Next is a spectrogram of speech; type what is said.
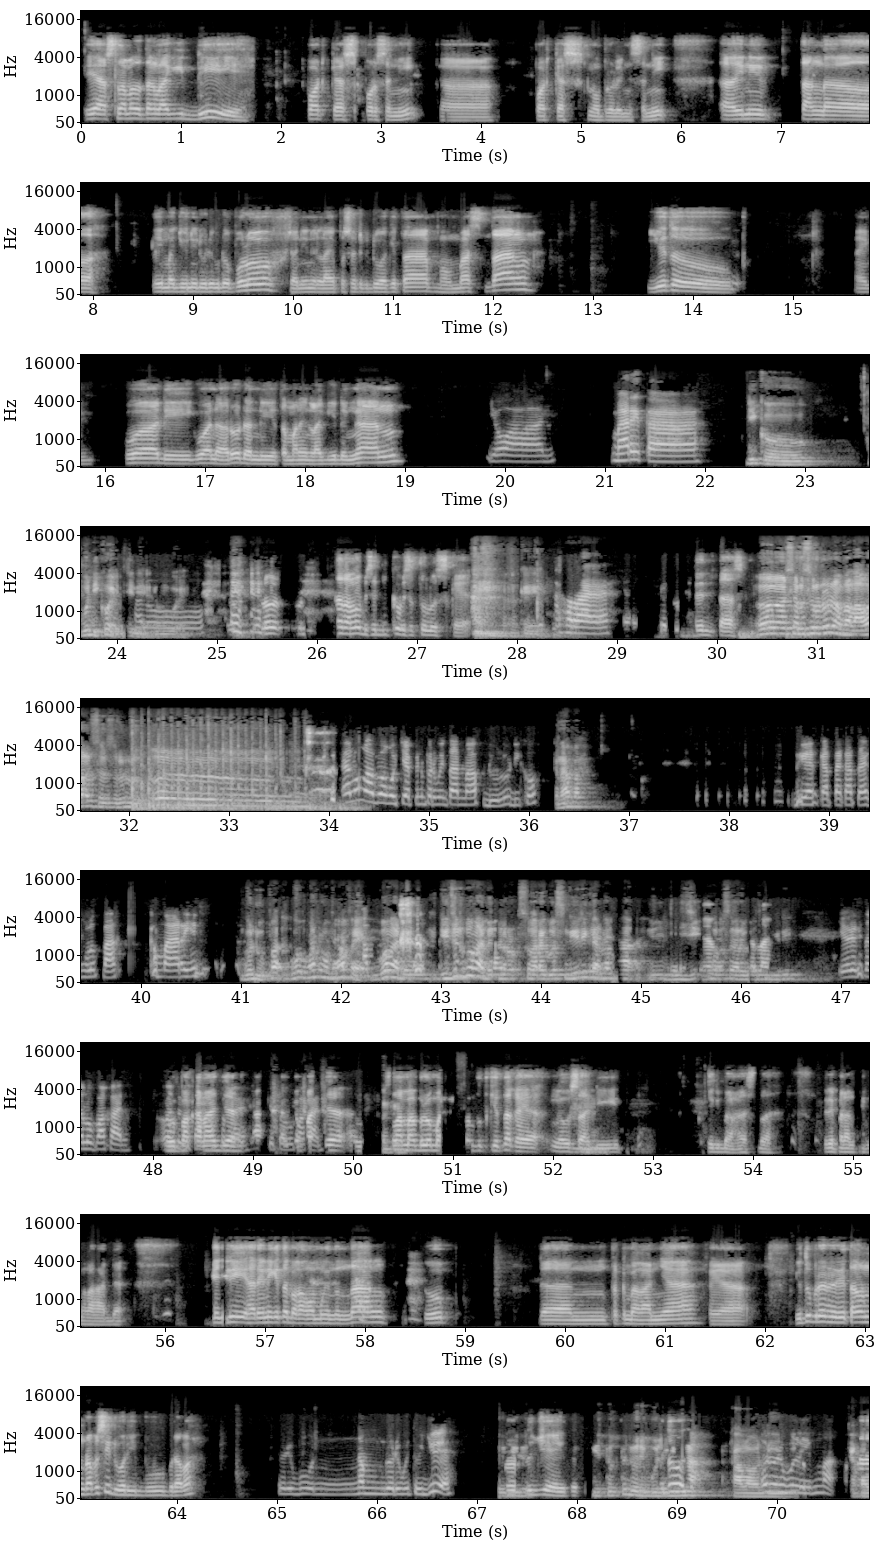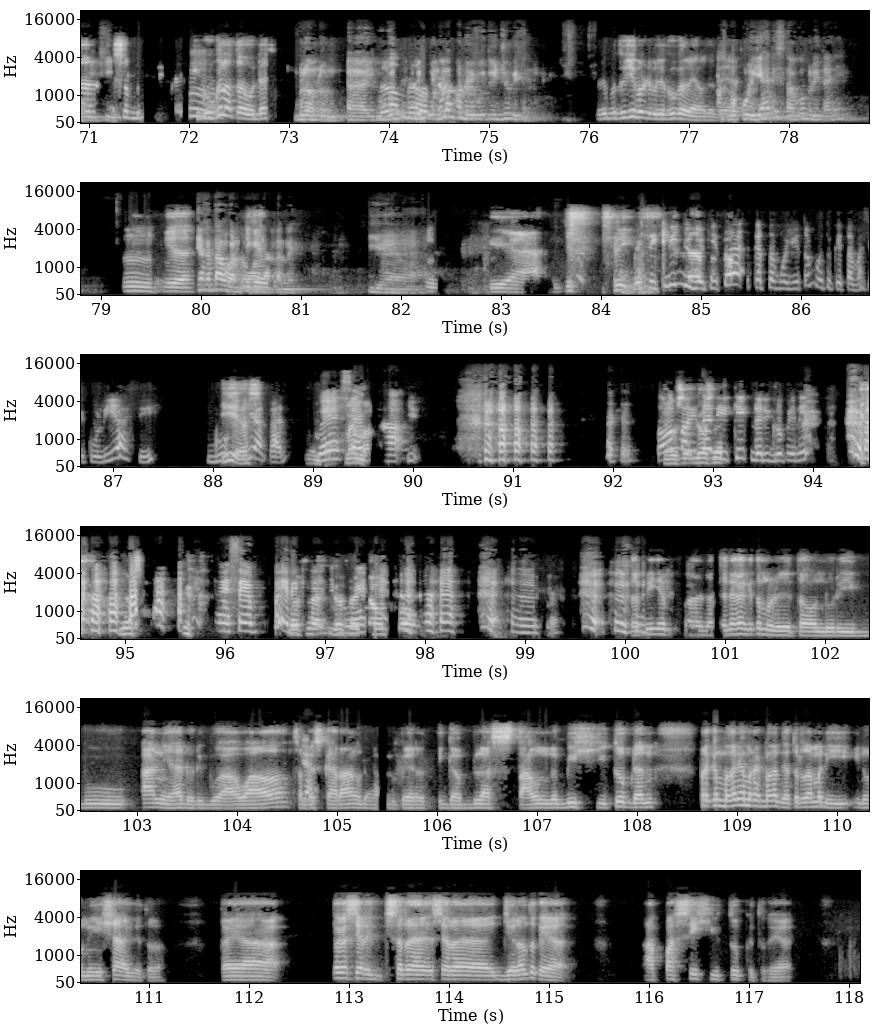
Ya, selamat datang lagi di podcast Porseni, uh, podcast ngobrolin seni. Uh, ini tanggal 5 Juni 2020 dan ini adalah episode kedua kita membahas tentang YouTube. Nah, gua di gua Naru dan ditemani lagi dengan Yohan, Marita, Diko. Gue Diko ya sini halo. gue. lo terlalu bisa diko bisa tulus kayak Oke. terserah ya. Lintas. Oh, seru-seru dulu nama awal seru-seru dulu. Oh. Eh, lo gak mau ngucapin permintaan maaf dulu, Diko? Kenapa? Dengan kata-kata yang lu pakai kemarin. Gue lupa. Gue kemarin ngomong apa ya? Gue gak ada. Jujur gue gak denger suara gue sendiri karena jijik sama suara gue sendiri. Ya udah kita lupakan. Langsung Lupakan kita aja. ya. Kita lupakan. aja selama belum ada untuk kita kayak nggak usah Hmm. di jadi bahas lah daripada nanti malah ada. Oke, jadi hari ini kita bakal ngomongin tentang YouTube dan perkembangannya kayak YouTube berada dari tahun berapa sih? 2000 berapa? 2006, 2007 ya? 2007 ya itu. YouTube tuh 2005 kalau Oh, di 2005. kata Wiki. Sebelum Hmm. Google atau udah? Belum belum. Eh, Belum, Google belum. 2006 atau 2007 gitu. 2007 baru dibeli Google ya waktu itu ya. gue kuliah nih, setahu gue beritanya. Hmm, iya. Ya ketahuan dong angkatannya. Iya. Iya. jadi Basically juga kita ketemu YouTube waktu kita masih kuliah sih. Gue Iya. iya kan? Gue SMA. Tolong Nggak usah- Marita di kick dari grup ini. SMP deh Gak usah, kayaknya gue. Tapi ya pada dasarnya kan kita mulai dari tahun 2000-an ya, 2000 awal sampai Ya. sekarang udah hampir 13 tahun lebih YouTube dan perkembangannya menarik banget ya, terutama di Indonesia gitu. Kayak oke, secara secara secara general tuh kayak apa sih YouTube gitu kayak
